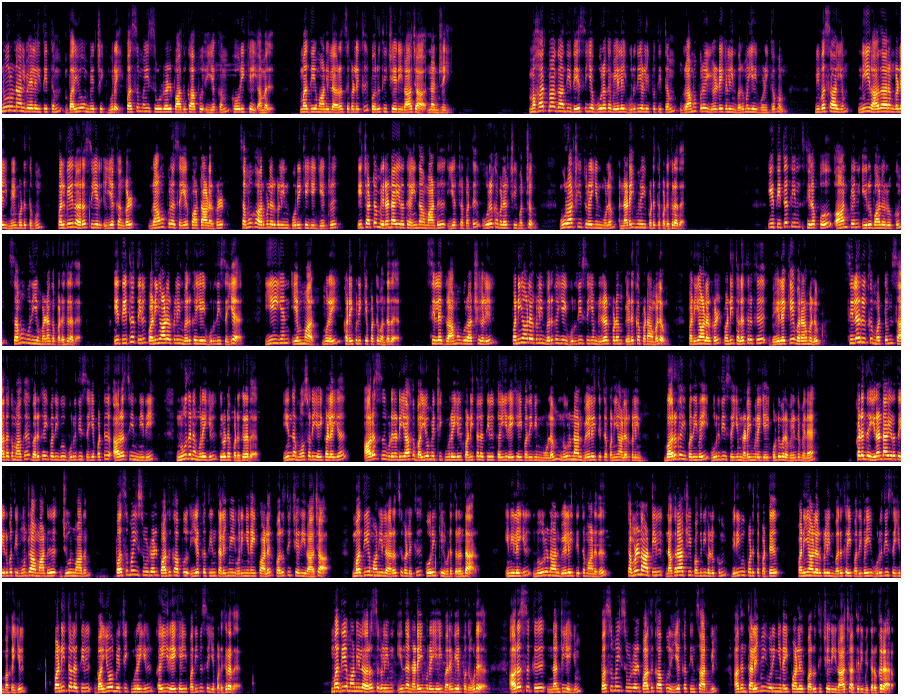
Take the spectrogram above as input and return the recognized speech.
நூறு நாள் வேலை திட்டம் பயோமெட்ரிக் முறை பசுமை சூழல் பாதுகாப்பு இயக்கம் கோரிக்கை அமல். மத்திய மாநில அரசுகளுக்கு பருத்திச்சேரி ராஜா நன்றி. மகாத்மா காந்தி தேசிய ஊரக வேலை உறுதியளிப்பு திட்டம் கிராமப்புற ஏழைகளின் வறுமையை ஒழிக்கவும் விவசாயம் நீர் ஆதாரங்களை மேம்படுத்தவும் பல்வேறு அரசியல் இயக்கங்கள் கிராமப்புற செயற்பாட்டாளர்கள் சமூக ஆர்வலர்களின் கோரிக்கையை ஏற்று இச்சட்டம் இரண்டாயிரத்து ஐந்தாம் ஆண்டு இயற்றப்பட்டு ஊரக வளர்ச்சி மற்றும் ஊராட்சித் துறையின் மூலம் நடைமுறைப்படுத்தப்படுகிறது. இத்திட்டத்தின் சிறப்பு ஆண் பெண் இருபாலருக்கும் சம ஊதியம் வழங்கப்படுகிறது. இத்திட்டத்தில் பணியாளர்களின் வருகையை உறுதி செய்ய இஎன்எம்ஆர் முறை கடைபிடிக்கப்பட்டு வந்தது. சில கிராம ஊராட்சிகளில் பணியாளர்களின் வருகையை உறுதி செய்யும் நிழற்படம் எடுக்கப்படாமலும் பணியாளர்கள் பணித்தளத்திற்கு வேலைக்கே வராமலும் சிலருக்கு மட்டும் சாதகமாக வருகை பதிவு உறுதி செய்யப்பட்டு அரசின் நிதி நூதன முறையில் திருடப்படுகிறது. இந்த மோசடியை களைய அரசு உடனடியாக பயோமெட்ரிக் முறையில் பணித்தளத்தில் கைரேகை பதிவின் மூலம் நூறு நாள் வேலை திட்ட பணியாளர்களின் வருகை பதிவை உறுதி செய்யும் நடைமுறையை கொண்டுவர வேண்டும் என கடந்த இரண்டாயிரத்து இருபத்தி மூன்றாம் ஆண்டு ஜூன் மாதம் பசுமை சூழல் பாதுகாப்பு இயக்கத்தின் தலைமை ஒருங்கிணைப்பாளர் பருத்திச்சேரி ராஜா மத்திய மாநில அரசுகளுக்கு கோரிக்கை விடுத்திருந்தார். இந்நிலையில் நூறு நாள் வேலை திட்டமானது தமிழ்நாட்டில் நகராட்சி பகுதிகளுக்கும் விரிவுபடுத்தப்பட்டு பணியாளர்களின் வருகை பதிவை உறுதி செய்யும் வகையில் பணித்தளத்தில் பயோமெட்ரிக் முறையில் கைரேகை பதிவு செய்யப்படுகிறது. மத்திய மாநில அரசுகளின் இந்த நடைமுறையை வரவேற்பதோடு அரசுக்கு நன்றியையும் பசுமை சூழல் பாதுகாப்பு இயக்கத்தின் சார்பில் அதன் தலைமை ஒருங்கிணைப்பாளர் பருத்திச்சேரி ராஜா தெரிவித்திருக்கிறார்.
